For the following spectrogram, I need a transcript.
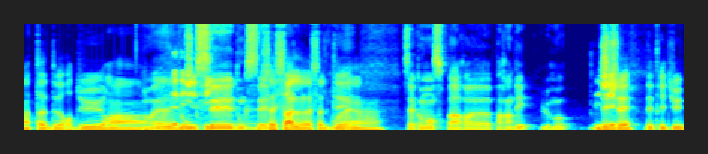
un tas d'ordures, un... Ouais, donc c'est donc c'est c'est sale, la saleté, Ouais. euh, ça commence par euh, par un D, le mot. Déchets déchets, détritus.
